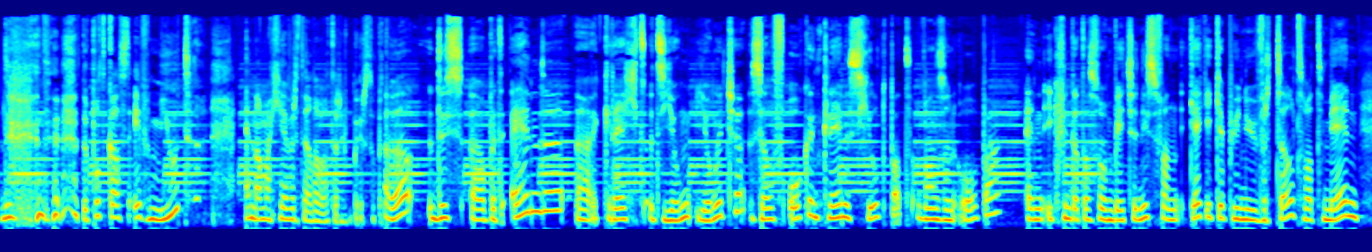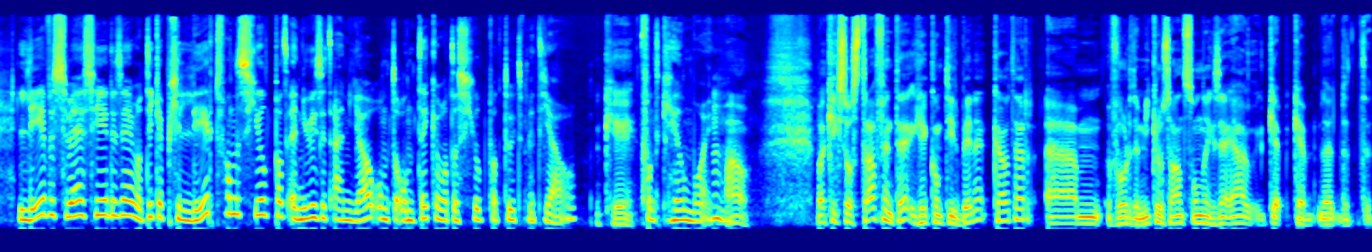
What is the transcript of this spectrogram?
de, de podcast even muten en dan mag jij vertellen wat er gebeurt op het Ah, wel, dus eh, op het einde eh, krijgt het jong, jongetje zelf ook een kleine schildpad van zijn opa. En ik vind dat dat zo'n beetje is van... Kijk, ik heb u nu verteld wat mijn levenswijsheden zijn, want ik heb geleerd van de schildpad en nu is het aan jou om te ontdekken wat de schildpad doet met jou. Oké. Vond ik heel mooi. Wauw. Wat ik zo straf vind, hè, jij komt hier binnen, Kautar, ehm, voor de micro's aanstonden. Je zei, ja, ik heb, ik heb, dat, dat,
